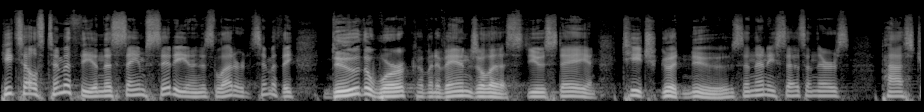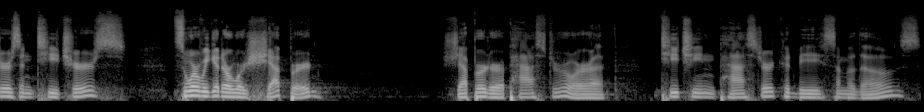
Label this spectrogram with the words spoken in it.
he tells Timothy in this same city in his letter to Timothy, do the work of an evangelist. You stay and teach good news. And then he says, and there's pastors and teachers. It's where we get our word shepherd. Shepherd or a pastor or a teaching pastor could be some of those.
